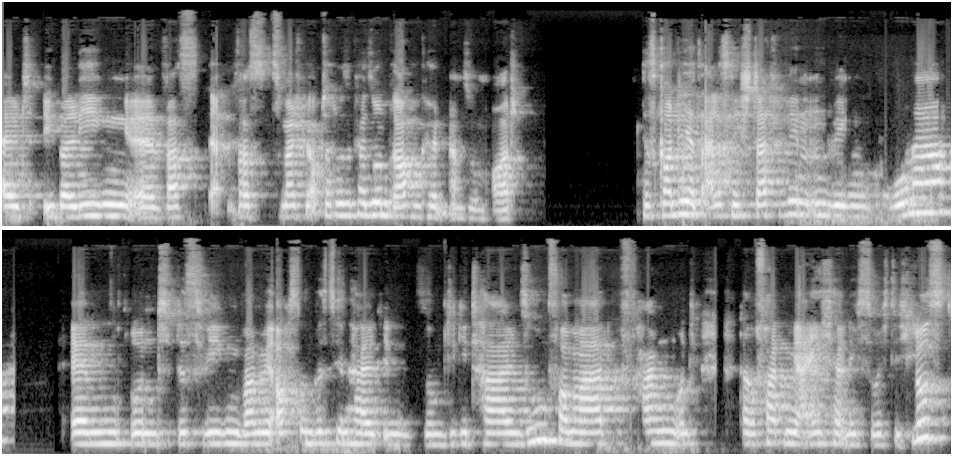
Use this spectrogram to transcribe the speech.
halt überlegen, äh, was, was zum Beispiel obdachlose Personen brauchen könnten an so einem Ort. Das konnte jetzt alles nicht stattfinden wegen Corona. Ähm, und deswegen waren wir auch so ein bisschen halt in so einem digitalen Zoom-Format gefangen und darauf hatten wir eigentlich halt nicht so richtig Lust,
